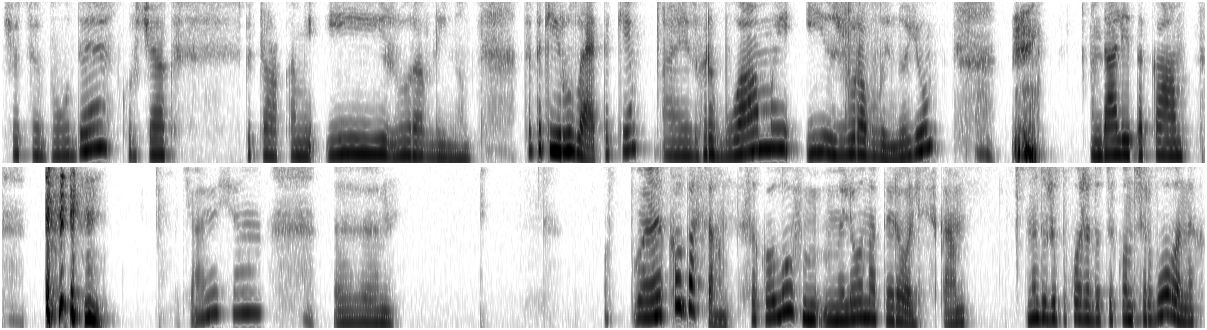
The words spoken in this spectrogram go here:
Що це буде? Курчак з печарками і журавлином. Це такі рулетики е, з грибами і з журавлиною. Далі така вибачаюся, е, колбаса Соколов мильона тирольська. Вона дуже похожа до цих консервованих,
